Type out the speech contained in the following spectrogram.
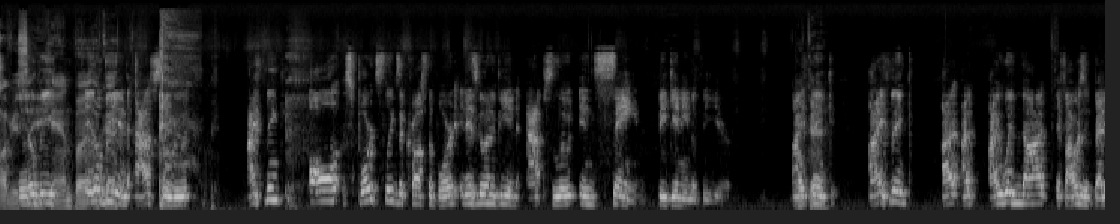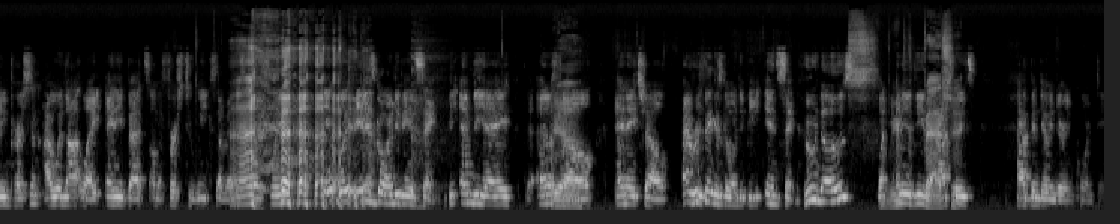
Obviously It'll be- can, but it'll okay. be an absolute. I think all sports leagues across the board, it is going to be an absolute insane beginning of the year. I Okay. think, I think, I, I, I would not, if I was a betting person, I would not lay any bets on the first two weeks of any sports league. It, would- it is going to be insane. The NBA, the NFL, NHL, everything is going to be insane. Who knows what We any of these bash it. athletes have been doing during quarantine?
